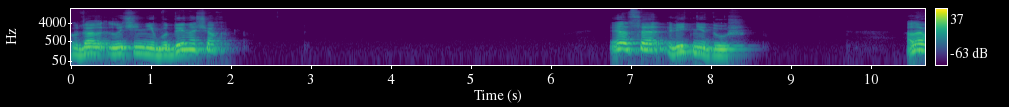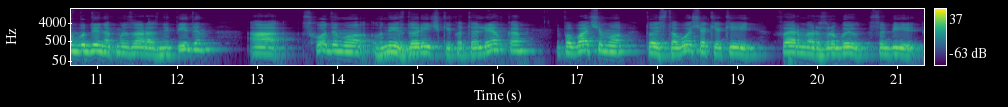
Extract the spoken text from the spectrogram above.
в далечині будиночок. І оце літній душ. Але в будинок ми зараз не підемо, а сходимо вниз до річки Котелєвка і побачимо той ставочок, який фермер зробив собі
